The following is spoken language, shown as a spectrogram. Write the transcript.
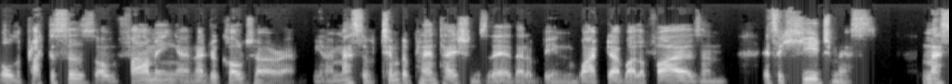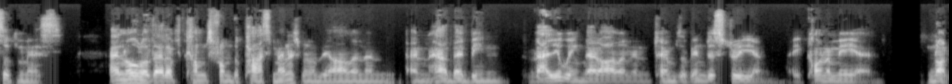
all the practices of farming and agriculture and you know massive timber plantations there that have been wiped out by the fires and it's a huge mess, massive mess. And all of that have, comes from the past management of the island and, and how they've been valuing that island in terms of industry and economy and not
